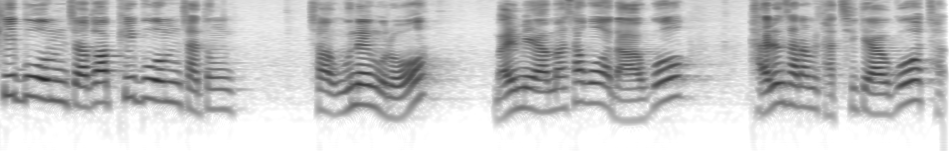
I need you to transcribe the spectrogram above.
피보험자가 피보험 자동차 운행으로 말미암아 사고가 나고 다른 사람을 다치게 하고 자,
